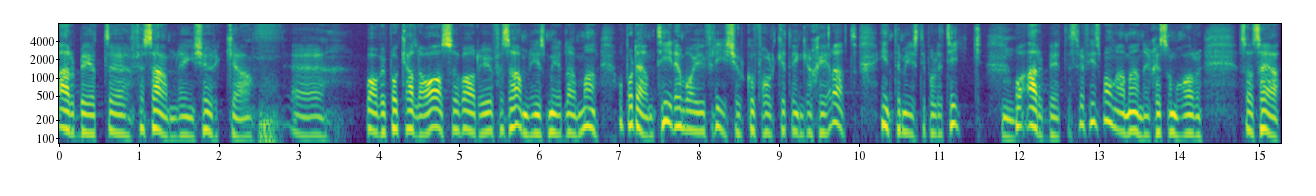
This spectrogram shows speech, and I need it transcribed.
arbete, församling, kyrka. Var vi på kalas så var det ju församlingsmedlemmar. Och på den tiden var ju frikyrkofolket engagerat, inte minst i politik Mm. och arbete. Så det finns många människor som har så att säga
